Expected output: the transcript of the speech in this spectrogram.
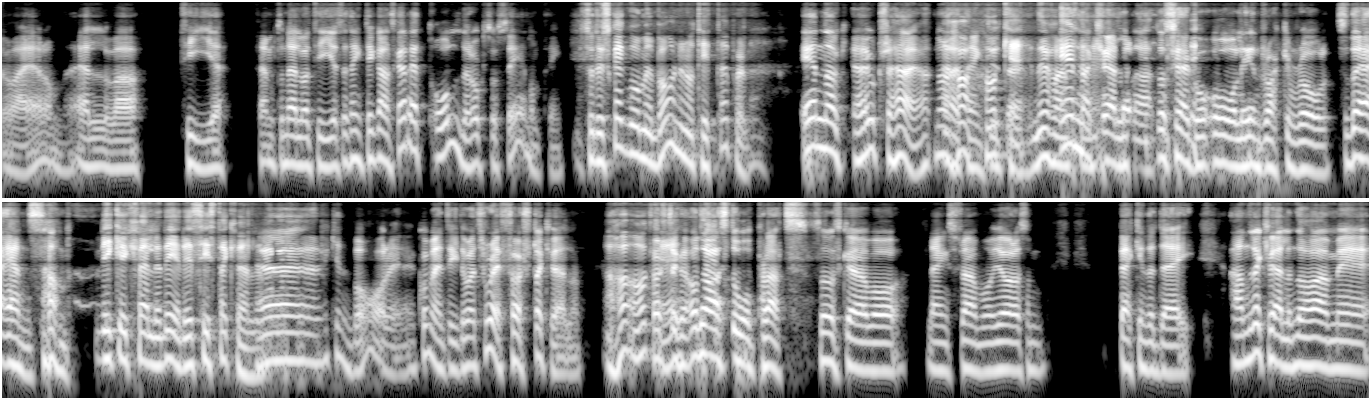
vad är de, 11, 10. 15, 11, 10. Så jag tänkte ganska rätt ålder också att se någonting. Så du ska gå med barnen och titta på det där? En av, jag har gjort så här. Nu har jag tänkt ut okej, det. nu har jag En av tänkt. kvällarna, då ska jag gå all in rock'n'roll. Så då är jag ensam. Vilken kväll är det? Det är sista kvällen? Eh, vilken var det? Jag kommer inte riktigt ihåg. Jag tror det är första kvällen. Jaha, okej. Första kvällen. Och då har jag ståplats. Så då ska jag vara längst fram och göra som back in the day. Andra kvällen då har jag med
